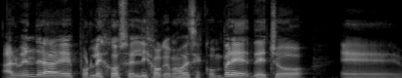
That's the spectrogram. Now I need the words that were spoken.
Almendra es por lejos el disco que más veces compré. De hecho, eh,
